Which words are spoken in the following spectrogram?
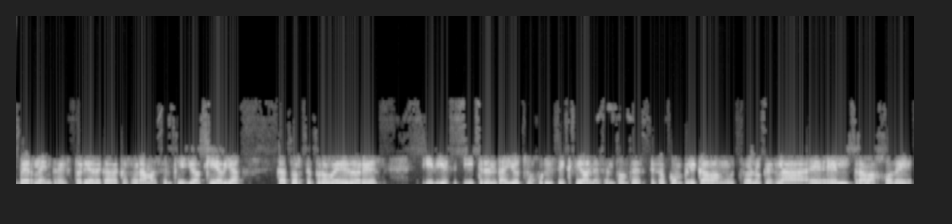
ver la intrahistoria de cada caso era más sencillo. Aquí había 14 proveedores y, 10, y 38 jurisdicciones. Entonces, eso complicaba mucho lo que es la, el trabajo de,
